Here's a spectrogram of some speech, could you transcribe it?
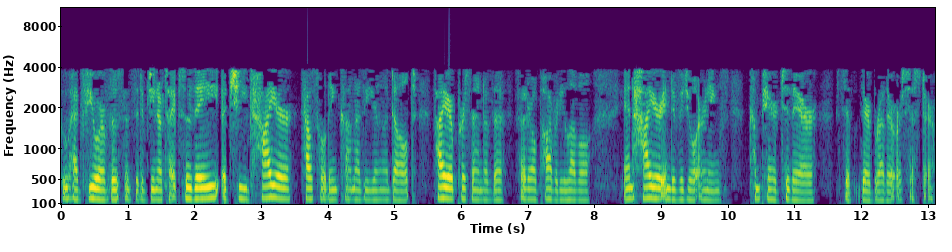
who had fewer of those sensitive genotypes. So they achieved higher household income as a young adult, higher percent of the federal poverty level, and higher individual earnings compared to their their brother or sister.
